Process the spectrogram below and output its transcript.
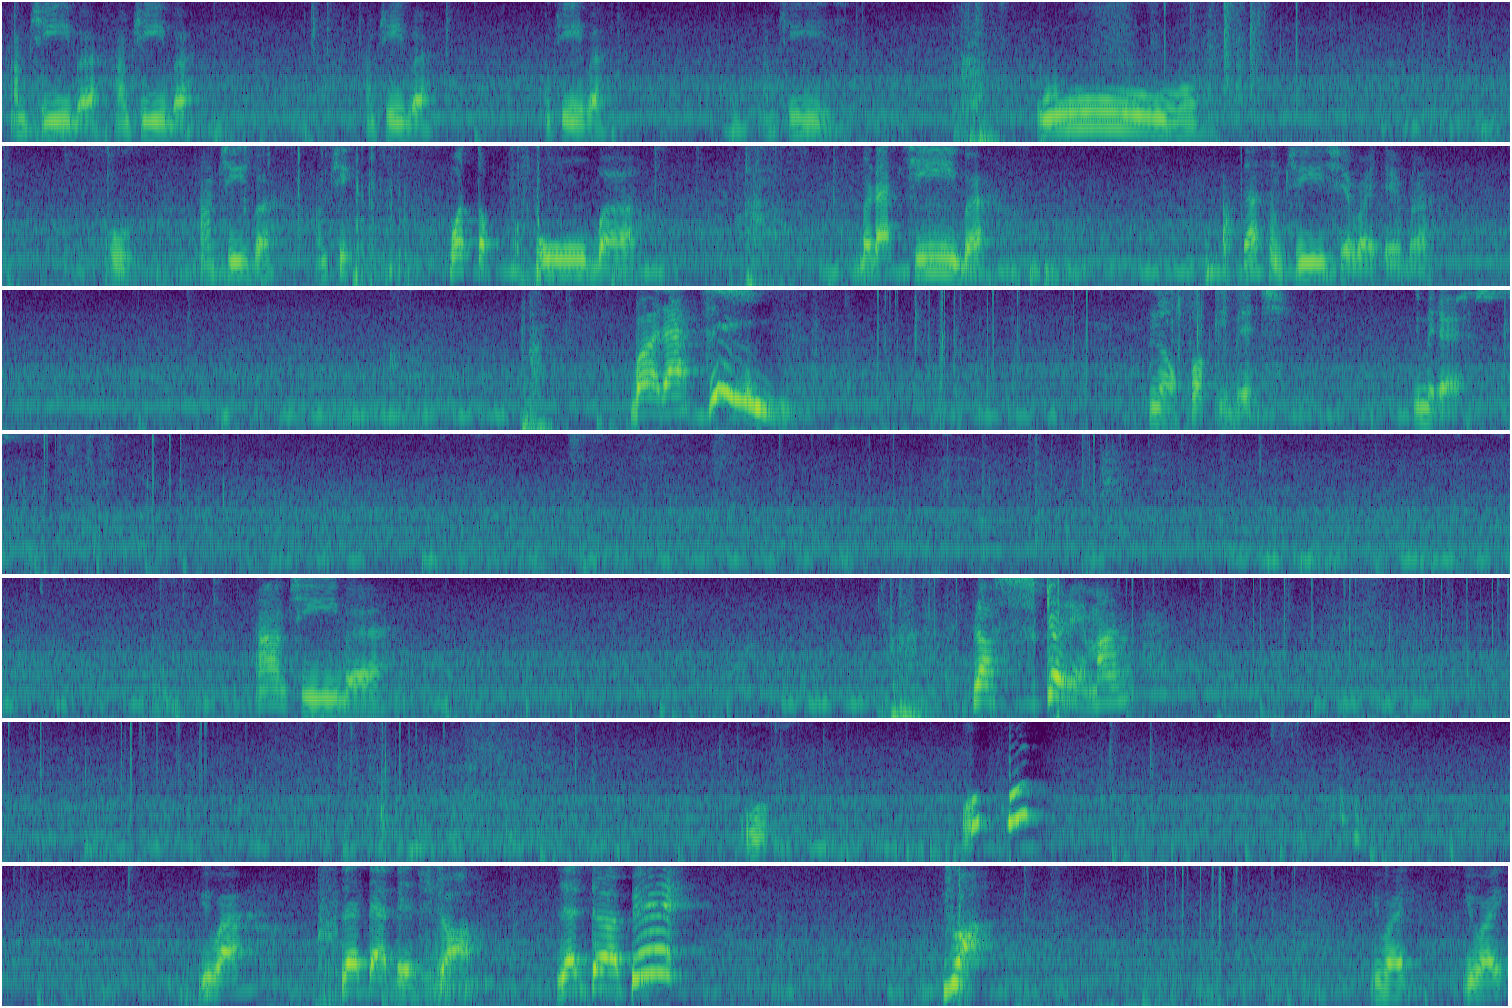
I'm cheap. I'm cheap. I'm cheap. I'm cheap. Oh, I'm cheese. Ooh. Ooh. I'm cheese, bro. I'm cheese. What the f- Ooh, bro. But that's cheese, bro. That's some cheese shit right there, bro. But that's cheese! No, fuck you, bitch. Give me that. I'm cheaper. Let's get it, man. Whoop. You are. Let that bitch drop. Let that bitch drop. You right? You right?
